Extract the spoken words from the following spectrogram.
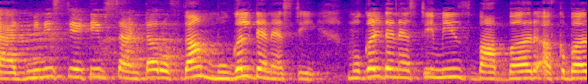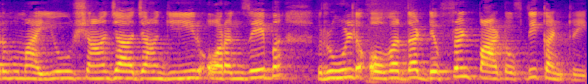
administrative centre of the Mughal dynasty Mughal dynasty means Babur Akbar Humayun Shahjahan Jahangir Aurangzeb ruled over the different part of the country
